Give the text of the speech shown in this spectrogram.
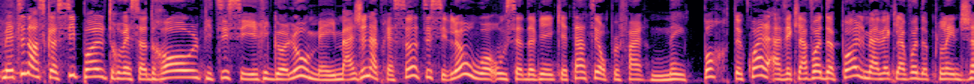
Mais tu sais, dans ce cas-ci, Paul trouvait ça drôle, puis tu sais, c'est rigolo, mais imagine après ça, tu sais, c'est là où, où ça devient inquiétant. Tu sais, on peut faire n'importe quoi avec la voix de Paul, mais avec la voix de plein de gens.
